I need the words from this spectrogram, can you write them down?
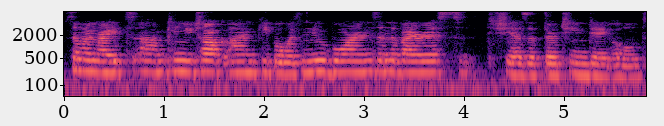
Someone writes, um, Can you talk on people with newborns and the virus? She has a 13 day old.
